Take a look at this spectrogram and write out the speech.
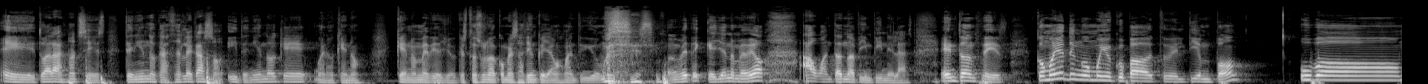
eh, todas las noches, teniendo que hacerle caso y teniendo que. Bueno, que no, que no me veo yo, que esto es una conversación que ya hemos mantenido muchísimas veces, que yo no me veo aguantando a pimpinelas. Entonces, como yo tengo muy ocupado todo el tiempo, hubo.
